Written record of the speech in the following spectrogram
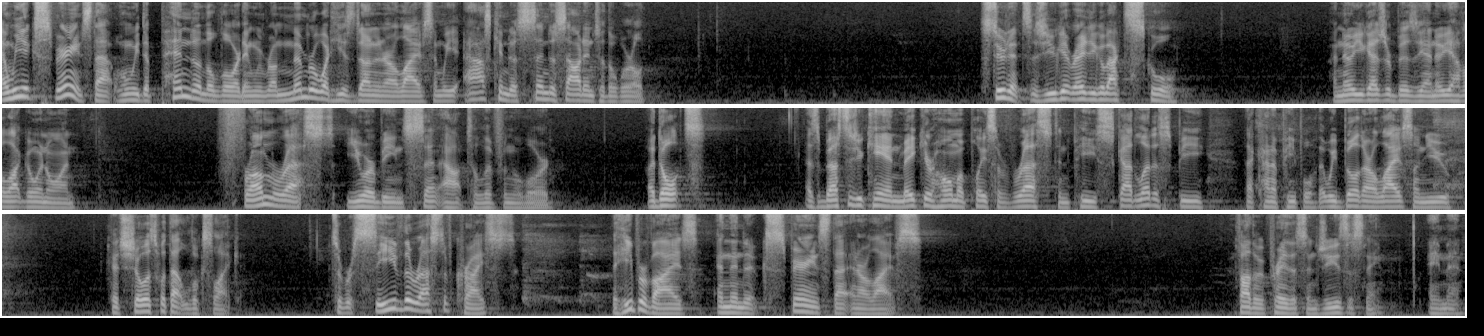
And we experience that when we depend on the Lord and we remember what He has done in our lives and we ask Him to send us out into the world. Students, as you get ready to go back to school, I know you guys are busy, I know you have a lot going on. From rest, you are being sent out to live from the Lord. Adults, as best as you can, make your home a place of rest and peace. God, let us be that kind of people, that we build our lives on you. Show us what that looks like. To receive the rest of Christ that He provides, and then to experience that in our lives. Father, we pray this in Jesus' name. Amen.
